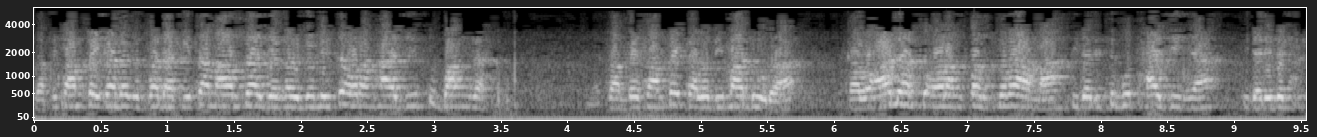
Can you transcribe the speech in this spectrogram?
Tapi sampai kepada kita, maaf saja kalau Indonesia orang haji itu bangga. Sampai-sampai kalau di Madura, kalau ada seorang penceramah tidak disebut hajinya, tidak didengar.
